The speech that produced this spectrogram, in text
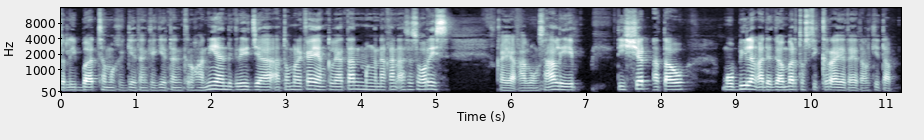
terlibat sama kegiatan-kegiatan kerohanian di gereja, atau mereka yang kelihatan mengenakan aksesoris, kayak kalung salib, t-shirt, atau mobil yang ada gambar atau stiker ayat-ayat Alkitab.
